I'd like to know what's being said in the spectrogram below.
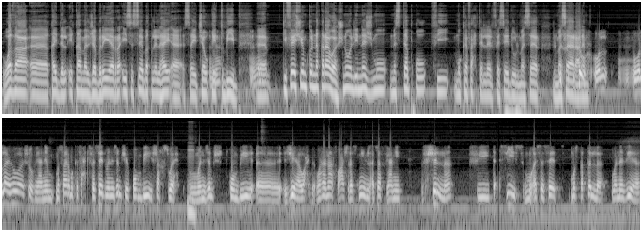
وضع آه، قيد الإقامة الجبرية الرئيس السابق للهيئة السيد شوقي الطبيب. آه، كيفاش يمكن نقراوه؟ شنو اللي نجموا نستبقوا في مكافحة الفساد والمسار المسار على والله هو شوف يعني مسار مكافحة الفساد ما نجمش يقوم به شخص واحد وما نجمش تقوم به آه، جهة واحدة. وها نعرفوا 10 سنين للأسف يعني فشلنا في تأسيس مؤسسات مستقلة ونزيهة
